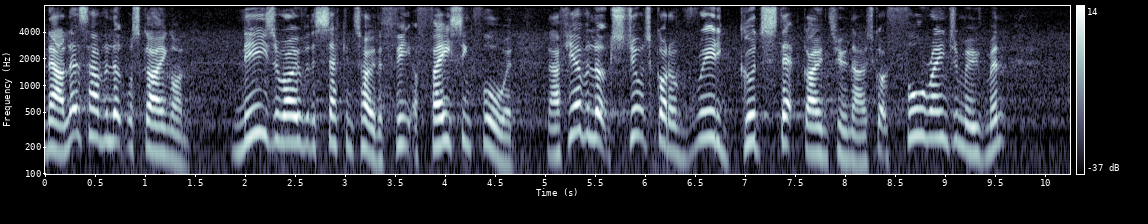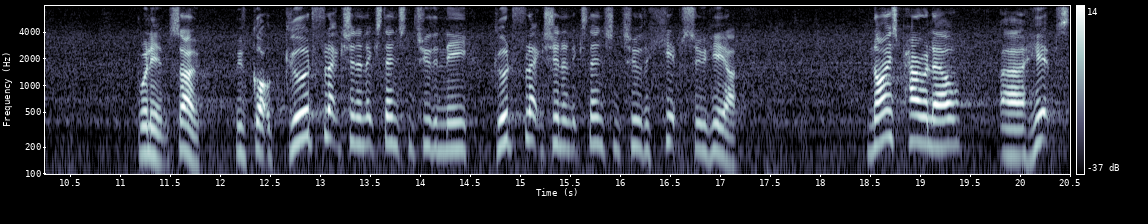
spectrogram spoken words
Now let's have a look what's going on. Knees are over the second toe, the feet are facing forward. Now if you have a look, Stuart's got a really good step going through now. He's got full range of movement. Brilliant. So we've got good flexion and extension through the knee, good flexion and extension to the hips through here. Nice parallel uh, hips,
